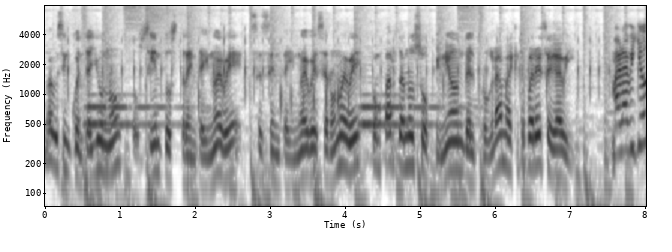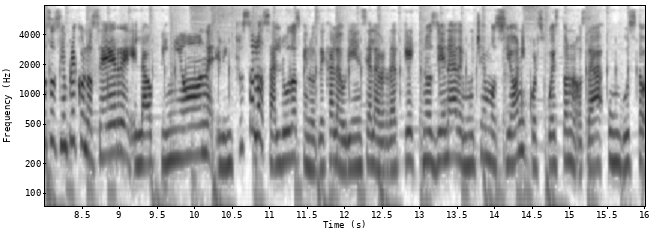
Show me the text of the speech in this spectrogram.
951-239-6909. Compártanos su opinión del programa. ¿Qué te parece, Gaby? Maravilloso siempre conocer eh, la opinión, incluso los saludos que nos deja la audiencia, la verdad que nos llena de mucha emoción y por supuesto nos da un gusto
